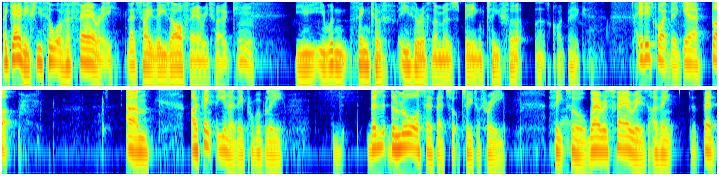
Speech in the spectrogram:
again, if you thought of a fairy, let's say these are fairy folk, Hmm. You you wouldn't think of either of them as being two foot. That's quite big. It is quite big, yeah. But um, I think you know they probably the the lore says they're sort of two to three feet tall, whereas fairies, I think they're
